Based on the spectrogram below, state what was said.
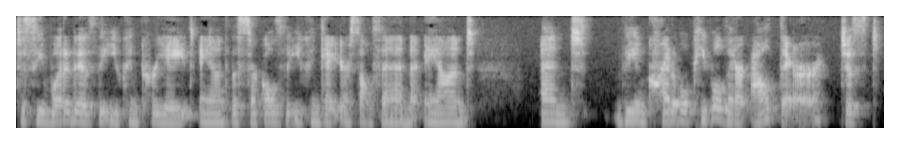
to see what it is that you can create and the circles that you can get yourself in and and the incredible people that are out there just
